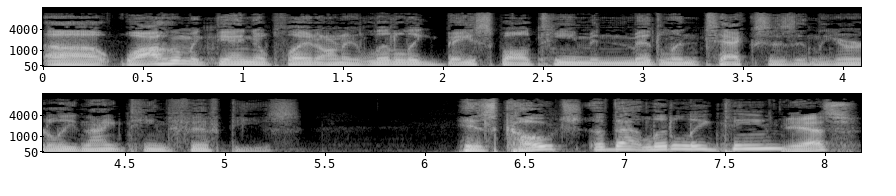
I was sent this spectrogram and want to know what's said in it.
Uh, Wahoo McDaniel played on a Little League baseball team in Midland, Texas in the early 1950s. His coach of that Little League team? Yes.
